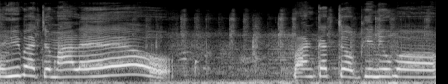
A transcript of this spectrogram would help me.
ภัยพิบัติจะมาแล้วบานกระจกที่นิวบอก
